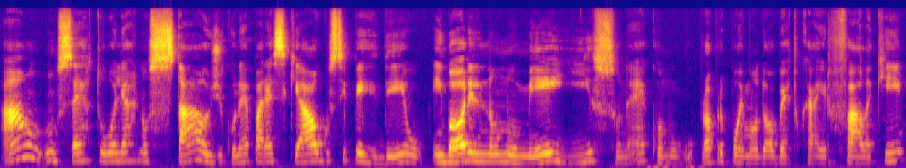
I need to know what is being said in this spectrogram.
há um certo olhar nostálgico, né? Parece que algo se perdeu, embora ele não nomeie isso, né? Como o próprio poema do Alberto Cairo fala aqui,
